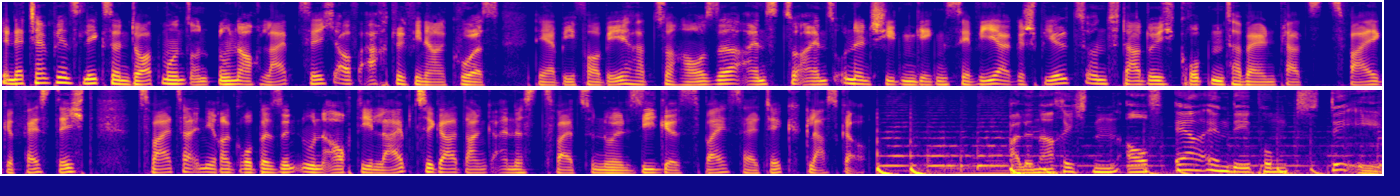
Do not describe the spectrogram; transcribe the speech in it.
In der Champions League sind Dortmund und nun auch Leipzig auf Achtelfinalkurs. Der BVB hat zu Hause 1 zu 1 unentschieden gegen Sevilla gespielt und dadurch Gruppentabellenplatz 2 gefestigt. Zweiter in ihrer Gruppe sind nun auch die Leipziger dank eines 2 zu 0 Sieges bei Celtic Glasgow. Alle Nachrichten auf rnd.de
